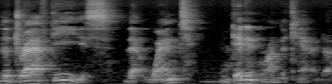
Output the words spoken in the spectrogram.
the draftees that went didn't run to Canada,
